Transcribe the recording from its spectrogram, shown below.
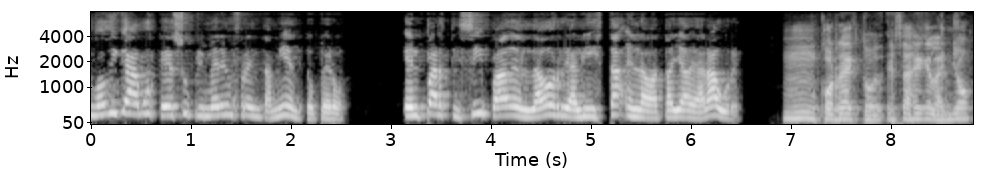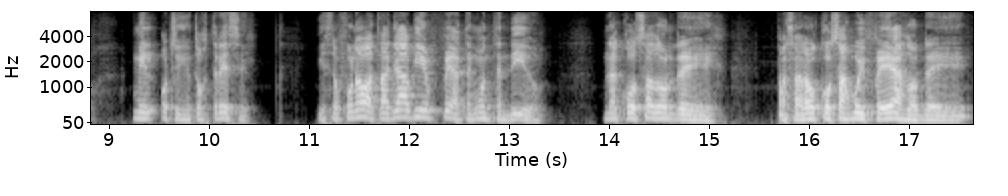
no, digamos que es su primer enfrentamiento, pero él participa del lado realista en la batalla de Araure. Mm, correcto, esa es en el año 1813. Y esa fue una batalla bien fea, tengo entendido. Una cosa donde pasaron cosas muy feas donde,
